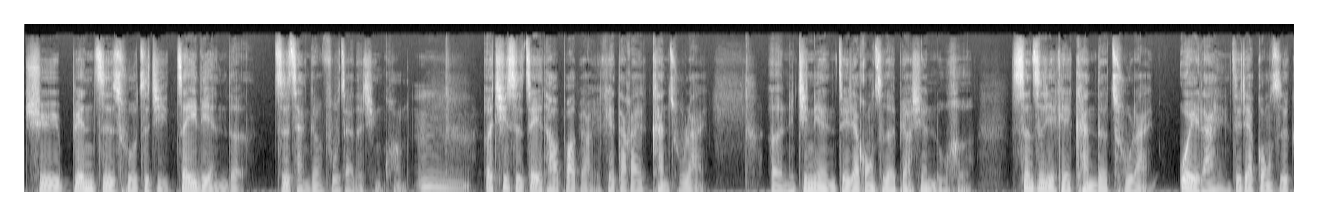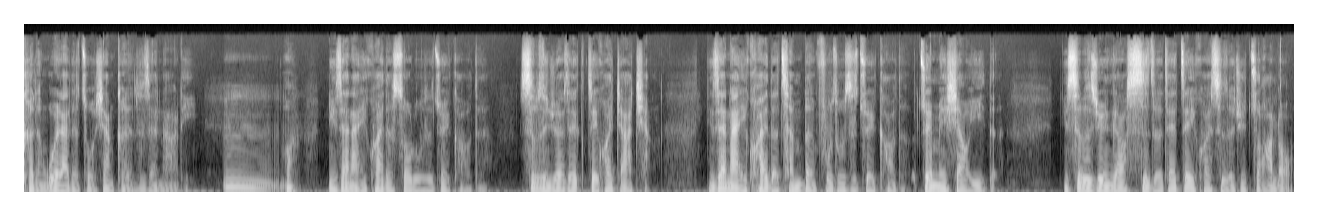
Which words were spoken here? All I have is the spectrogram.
去编制出自己这一年的资产跟负债的情况。嗯，而其实这一套报表也可以大概看出来，呃，你今年这家公司的表现如何，甚至也可以看得出来。未来这家公司可能未来的走向可能是在哪里？嗯，哦，你在哪一块的收入是最高的？是不是你就在这这块加强？你在哪一块的成本付出是最高的、最没效益的？你是不是就应该要试着在这一块试着去抓漏？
